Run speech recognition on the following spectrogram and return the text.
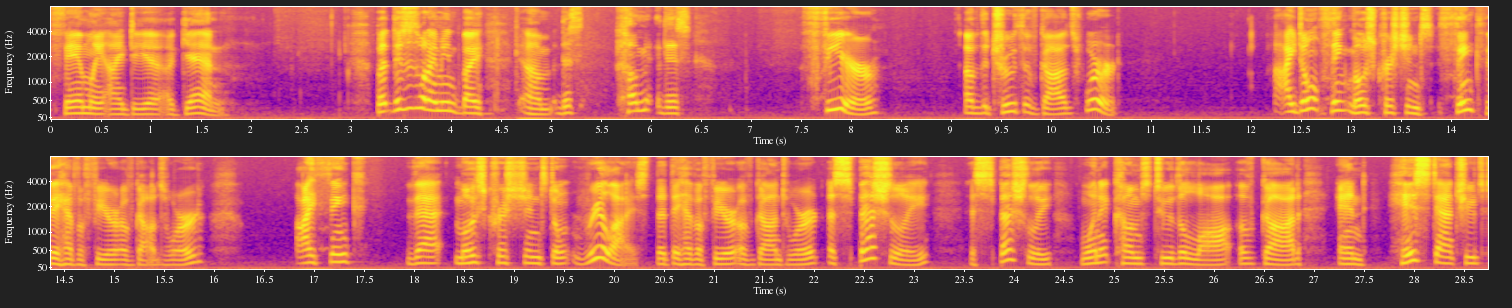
family idea again. But this is what I mean by um, this come this fear of the truth of God's word. I don't think most Christians think they have a fear of God's word. I think that most Christians don't realize that they have a fear of God's word, especially especially when it comes to the law of God and his statutes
